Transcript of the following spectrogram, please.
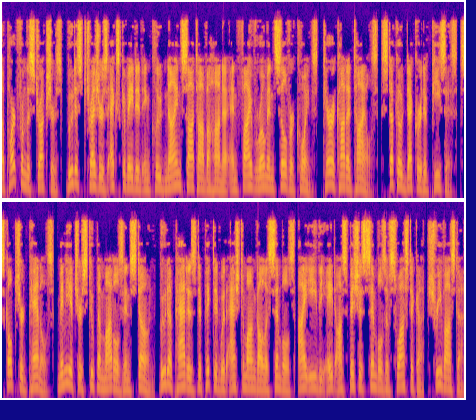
Apart from the structures, Buddhist treasures excavated include nine Satavahana and five Roman silver coins, terracotta tiles, stucco decorative pieces, sculptured panels, miniature stupa models in stone, Buddha padas depicted with Ashtamangala symbols i.e. the eight auspicious symbols of swastika, Srivatsa,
